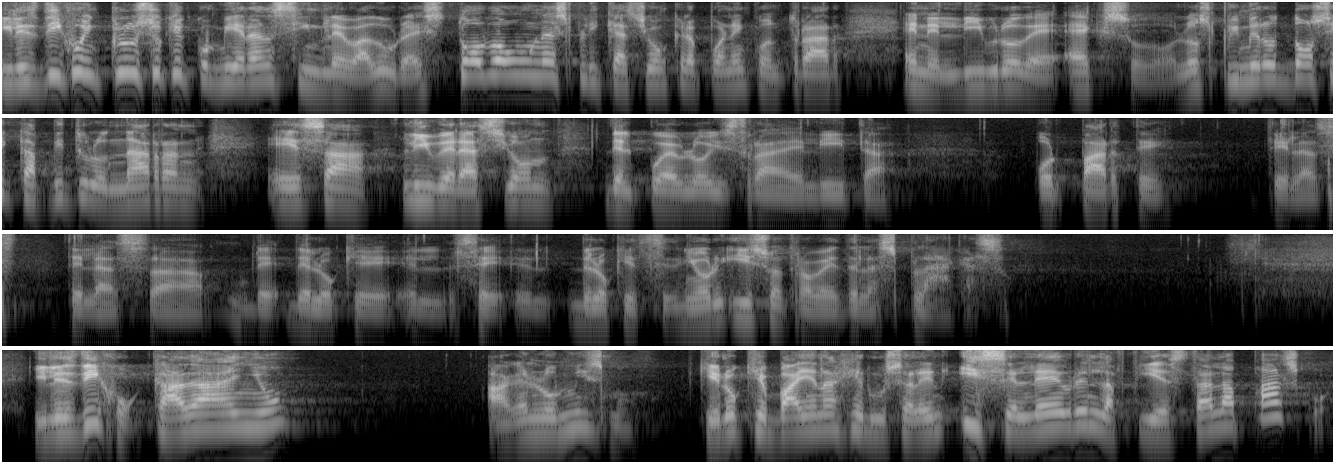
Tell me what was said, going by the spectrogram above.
Y les dijo incluso que comieran sin levadura. Es toda una explicación que la pueden encontrar en el libro de Éxodo. Los primeros 12 capítulos narran esa liberación del pueblo israelita por parte de, las, de, las, ah, de, lo que el, de lo que el Señor hizo a través de las plagas. Y les dijo, cada año hagan lo mismo. Quiero que vayan a Jerusalén y celebren la fiesta de la Pascua.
